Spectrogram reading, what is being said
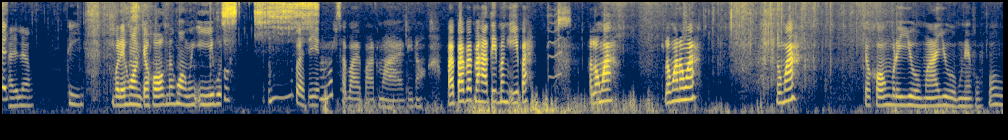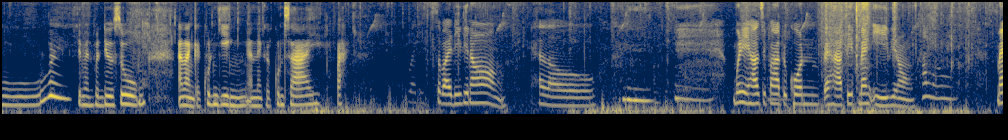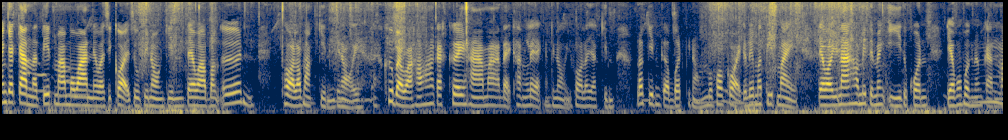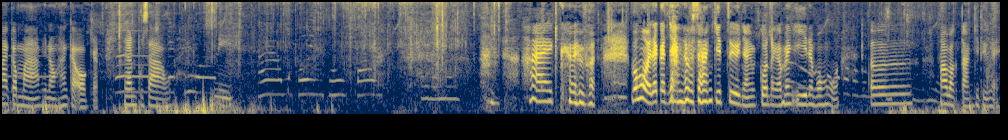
เลยไปแล้วตีบ่ได้ห่วงเจ้าของนะห่วงมึงอีพุดเปิดจีสบายบานมาเลยเนาะไปไปไปมาหาติดมึงอีไปเอาลงมาลงมาลงมาลงมาเจ้าของบริอยู่มาอยู่มึงเนี่ยผมโอ้ยสิเป็นเพิ่นอยู่สูง อันนั้นกับคุณยิง อันนี้กับคุณซ้ายไปสบายดีพี่น้องฮัลโหลมื่อนี้เขาสิพาทุกคนไปหาติดแมงอีพี่น้องฮัลโหล แมงจักกันนะติดมาเมื่อวานเนี่ยว่าสิก่อยสู่พี่น้องกิน แต่ว่าบังเอิญพอเรามักกินพี่น้องเอ้ยคือแบบว่าเขาหาก็เคยหามาได้ครั้งแรกนะพี่น้องอีพอเราอยากกิน เรากินเกือบเบิดพี่น้องบ่พอก่อยก็เลยมาติดใหม่ แต่ว่าอยู่หน้าเขามีแต่แมงอีทุกคนเดี๋ยวมาเบิ่งน้ำกันมากับหมาพี่น้องห้างกะออกจากเงินผู้สาวนี่ให้เคยบ่บ่โหจักรจันทร์ภาษาอังกฤษชื่อหยังกดแล้วก็แมงอีเนี่ยบ่โหเออ มาบักตางคิดถือไห้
